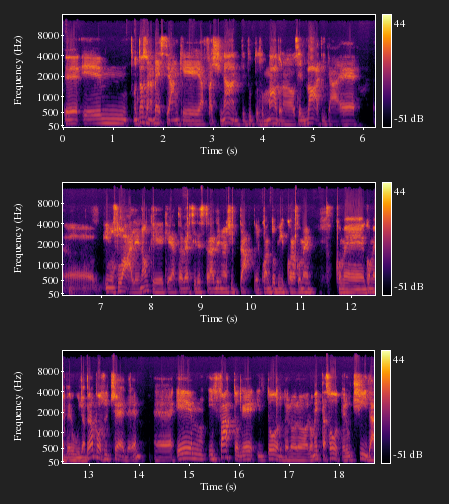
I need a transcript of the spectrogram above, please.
eh, ehm, Ottaso è una bestia anche affascinante, tutto sommato, una, selvatica, è eh, inusuale no? che, che, attraversi le strade di una città, per quanto piccola come, come, come Perugia. Però può succedere eh, e mm, il fatto che il tordo lo, lo, lo, metta sotto e lo uccida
